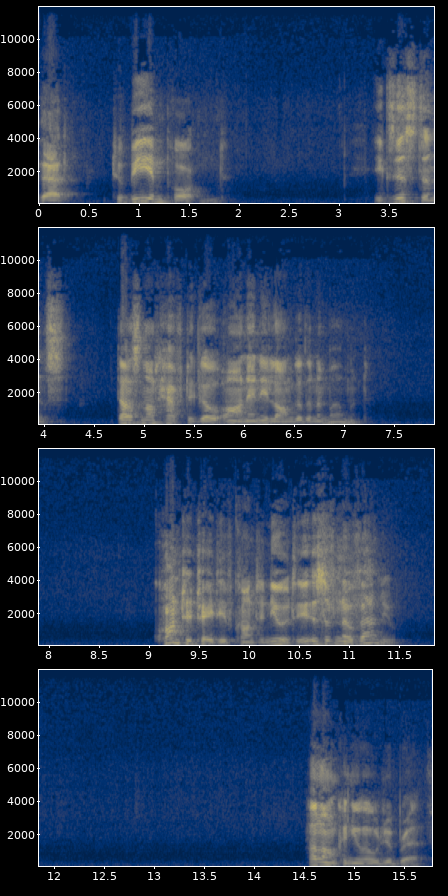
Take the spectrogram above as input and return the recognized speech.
That to be important, existence does not have to go on any longer than a moment. Quantitative continuity is of no value. How long can you hold your breath?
